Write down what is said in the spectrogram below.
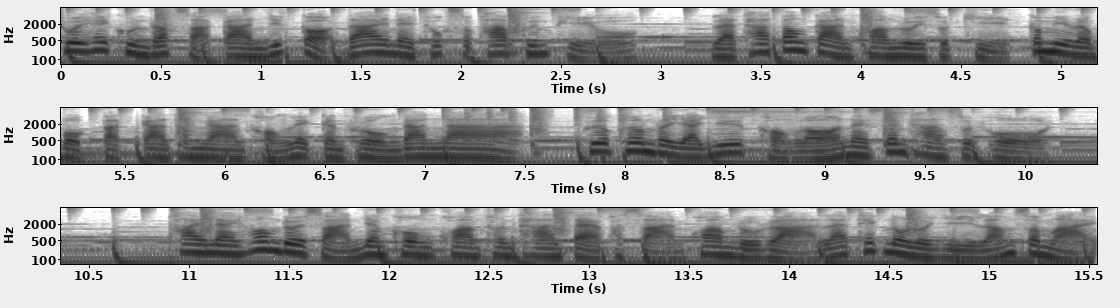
ช่วยให้คุณรักษาการยึดเกาะได้ในทุกสภาพพื้นผิว และถ้าต้องการความลุยสุดขีดก็มีระบบตัดการทำงานของเหล็กกันโครงด้านหน้า เพื่อเพิ่มระยะยืดของล้อในเส้นทางสุดโหดภายในห้องโดยสารยังคงความทนทานแต่ผสานความหรูหราและเทคโนโลยีล้ำสมัย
